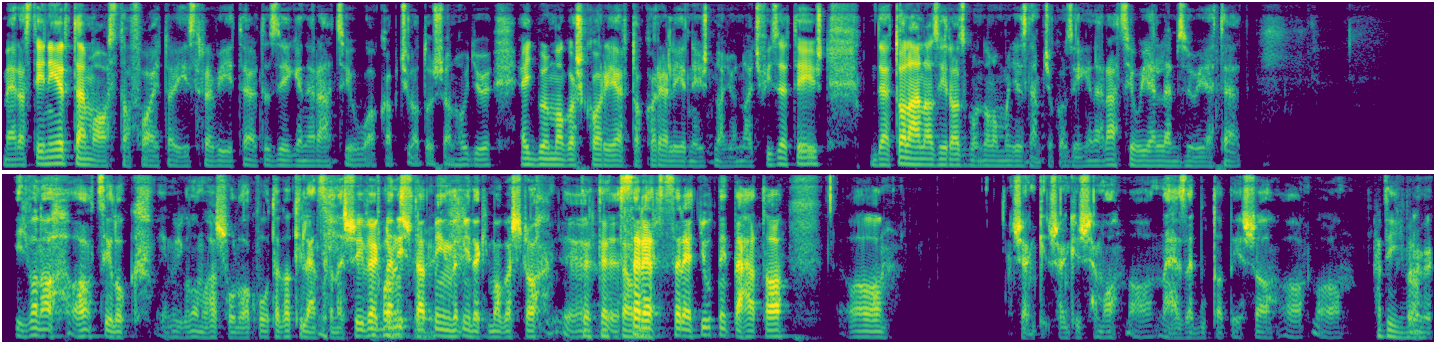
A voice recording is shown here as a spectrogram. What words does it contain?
Mert azt én értem azt a fajta észrevételt az égenerációval kapcsolatosan, hogy ő egyből magas karriert akar elérni, és nagyon nagy fizetést, de talán azért azt gondolom, hogy ez nem csak az égeneráció jellemzője. Tehát így van, a, a célok, én úgy gondolom, hasonlóak voltak a 90-es években is, tehát mind, mindenki magasra szeret, szeret jutni, tehát a, a senki, senki sem a, a nehezebb utat és a, a, a Hát így van.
